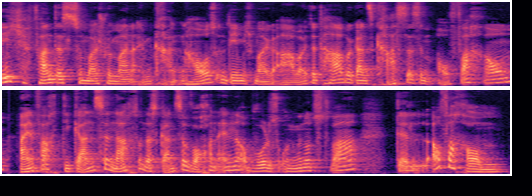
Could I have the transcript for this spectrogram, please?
Ich fand es zum Beispiel mal in einem Krankenhaus, in dem ich mal gearbeitet habe, ganz krass, dass im Aufwachraum einfach die ganze Nacht und das ganze Wochenende, obwohl es ungenutzt war, der Aufwachraum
